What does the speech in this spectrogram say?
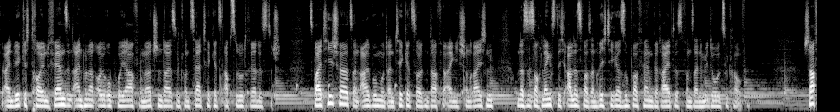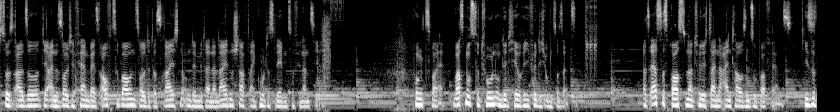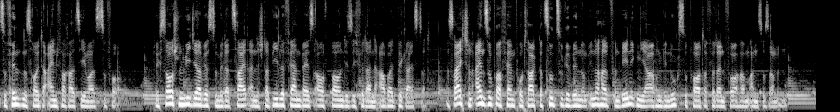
Für einen wirklich treuen Fan sind 100 Euro pro Jahr für Merchandise und Konzerttickets absolut realistisch. Zwei T-Shirts, ein Album und ein Ticket sollten dafür eigentlich schon reichen und das ist auch längst nicht alles, was ein richtiger Superfan bereit ist, von seinem Idol zu kaufen. Schaffst du es also, dir eine solche Fanbase aufzubauen, sollte das reichen, um dir mit deiner Leidenschaft ein gutes Leben zu finanzieren. Punkt 2. Was musst du tun, um die Theorie für dich umzusetzen? Als erstes brauchst du natürlich deine 1000 Superfans. Diese zu finden ist heute einfacher als jemals zuvor. Durch Social Media wirst du mit der Zeit eine stabile Fanbase aufbauen, die sich für deine Arbeit begeistert. Es reicht schon ein Superfan pro Tag dazu zu gewinnen, um innerhalb von wenigen Jahren genug Supporter für dein Vorhaben anzusammeln.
